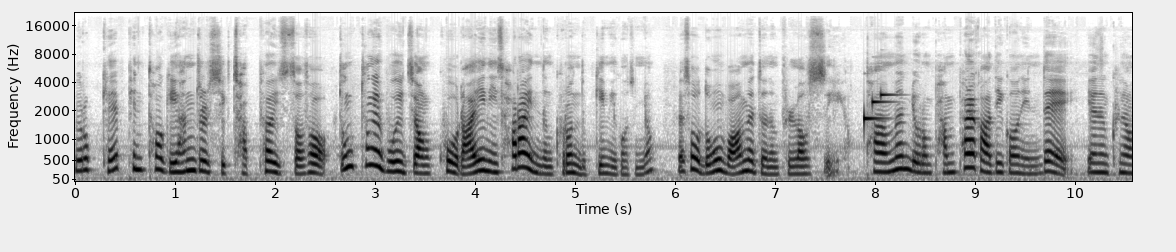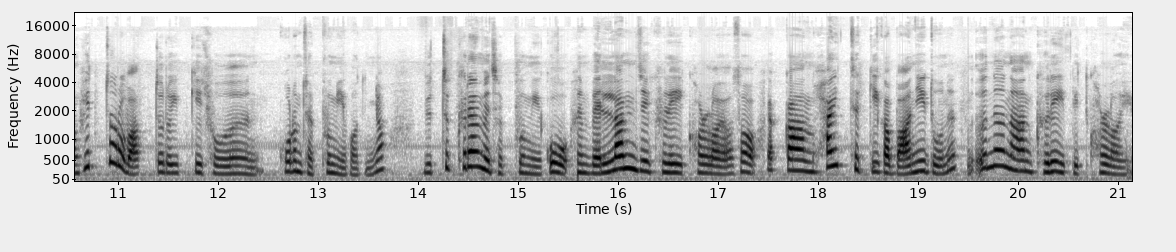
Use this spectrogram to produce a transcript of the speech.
이렇게 핀턱이 한 줄씩 잡혀 있어서 뚱뚱해 보이지 않고 라인이 살아있는 그런 느낌이거든요. 그래서 너무 마음에 드는 블라우스예요. 다음은 이런 반팔 가디건인데 얘는 그냥 휘뚜루 마뚜루 입기 좋은 그런 제품이거든요. 뮤트 크렘의 제품이고 멜란지 그레이 컬러여서 약간 화이트기가 많이 도는 은은한 그레이빛 컬러예요.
